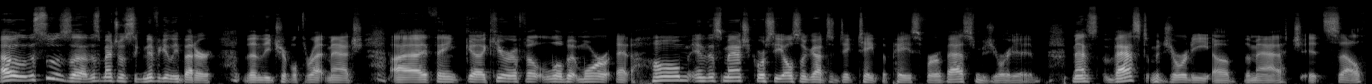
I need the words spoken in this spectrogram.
Oh, this was uh, this match was significantly better than the triple threat match. I think uh, Kira felt a little bit more at home in this match. Of course, he also got to dictate the pace for a vast majority of mass, vast majority of the match itself.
